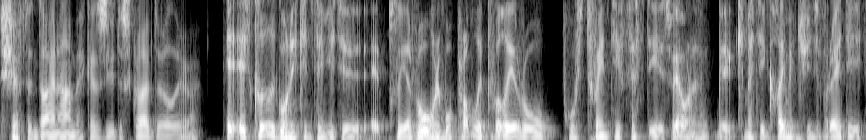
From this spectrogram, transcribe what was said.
shift in dynamic, as you described earlier? It's clearly going to continue to uh, play a role, and will probably play a role post 2050 as well. And I think the Committee on Climate Change have already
